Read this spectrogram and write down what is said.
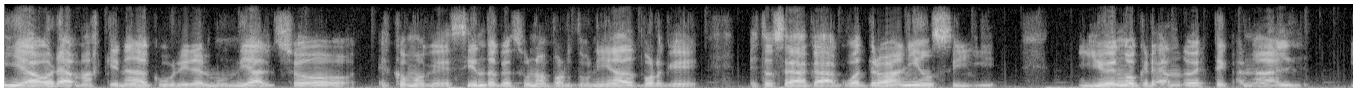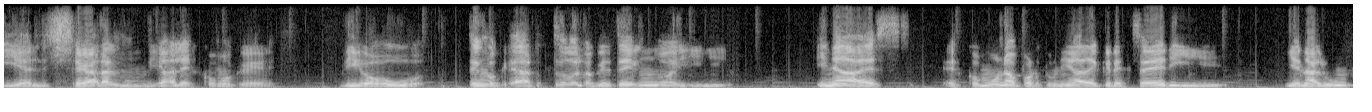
Y ahora más que nada cubrir el mundial. Yo es como que siento que es una oportunidad porque esto se da cada cuatro años y, y vengo creando este canal y el llegar al mundial es como que digo, uh, tengo que dar todo lo que tengo y, y nada, es, es como una oportunidad de crecer y, y en, algún,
